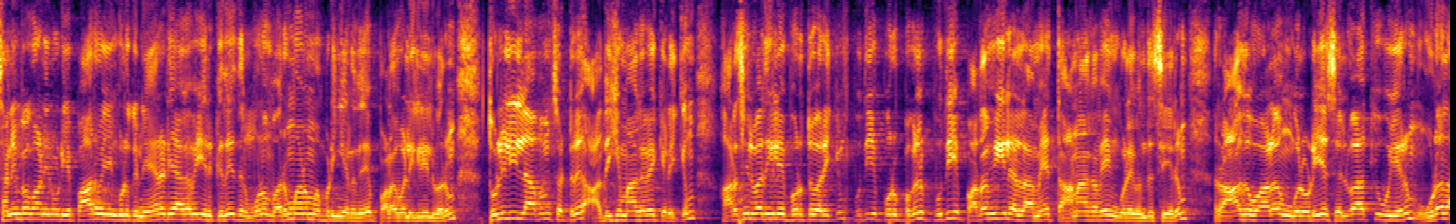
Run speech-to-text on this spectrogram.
சனி பகவானினுடைய பார்வை உங்களுக்கு நேரடியாகவே இருக்குது. இதன் மூலம் வருமானம் அப்படிங்கிறது பல வழிகளில் வரும். தொழிலில் லாபம் சற்று அதிகமாகவே கிடைக்கும். அரசியல்வாதிகளை பொறுத்த வரைக்கும் புதிய பொறுப்புகள் புதிய பதவிகள் எல்லாமே தானாகவே உங்களை வந்து சேரும். ராகுவால உங்களுடைய செல்வாக்கு உயரும் உடல்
